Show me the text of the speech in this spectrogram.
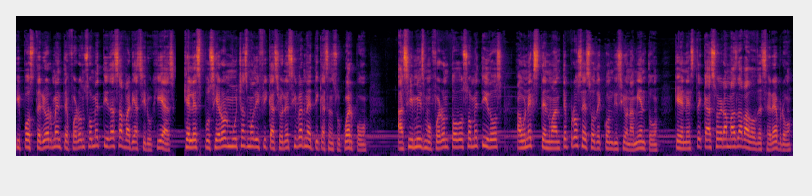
Y posteriormente fueron sometidas a varias cirugías que les pusieron muchas modificaciones cibernéticas en su cuerpo. Asimismo fueron todos sometidos a un extenuante proceso de condicionamiento, que en este caso era más lavado de cerebro,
